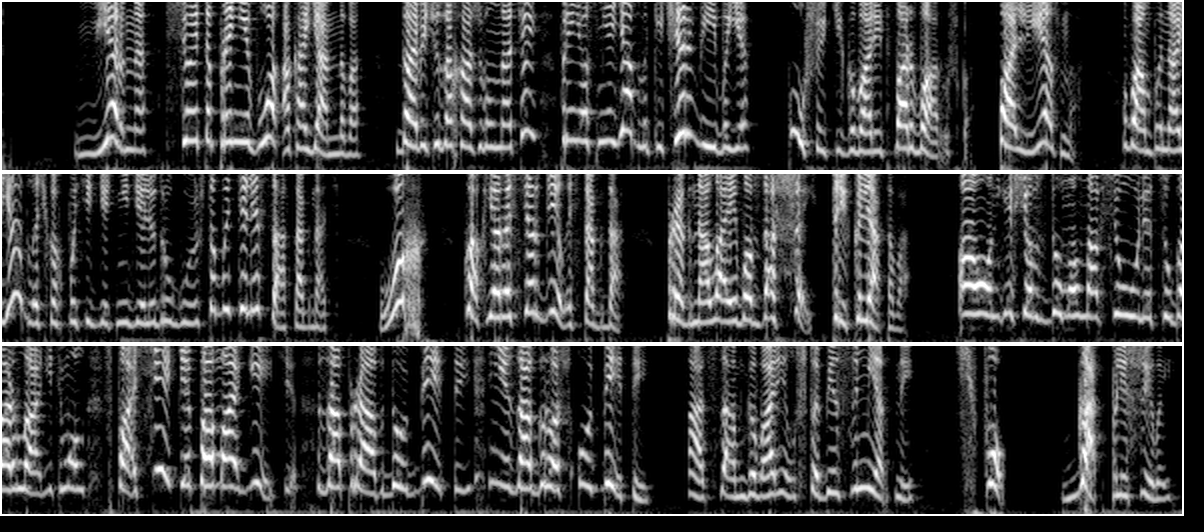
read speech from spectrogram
Верно, все это про него, окаянного. Давича захаживал на чай, принес мне яблоки червивые. Кушайте, говорит Варварушка, полезно. Вам бы на яблочках посидеть неделю-другую, чтобы телеса согнать. Ох, как я рассердилась тогда! Прогнала его в зашей, треклятого! А он еще вздумал на всю улицу горланить, мол, спасите, помогите, за правду битый, не за грош убитый. А сам говорил, что бессмертный. Тьфу! Гад плешивый!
